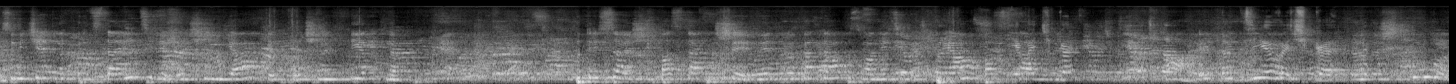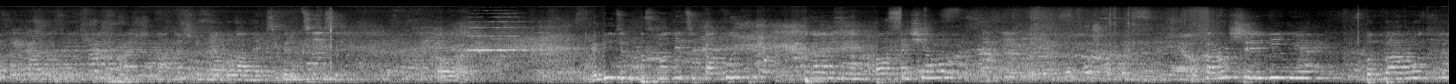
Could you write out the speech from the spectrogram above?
замечательных представителей, очень ярких, очень эффектных. Потрясающий постав ушей у этого кота. Посмотрите, как прямо поставлен. Девочка. А, это Девочка. Да что? Знаешь, у меня была на экспертизе. Э, Видим, посмотрите, какой правильный. Сначала хорошая линия подбородка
